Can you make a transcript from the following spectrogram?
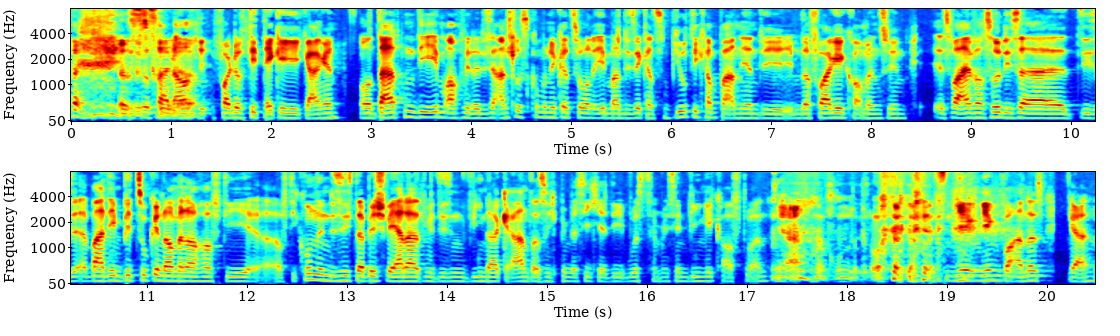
dann das ist, ist das halt cool, halt auch ja. voll durch die Decke gegangen. Und da hatten die eben auch wieder diese Anschlusskommunikation eben an diese ganzen Beauty-Kampagnen, die eben davor gekommen sind. Es war einfach so dieser, dieser, man hat eben Bezug genommen auch auf die, auf die Kundin, die sich da beschwert hat mit diesem Wiener Grand. Also ich bin mir sicher, die Wurstsemmel ist in Wien gekauft worden. Ja, wunderbar. nirgendwo anders. Ja,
